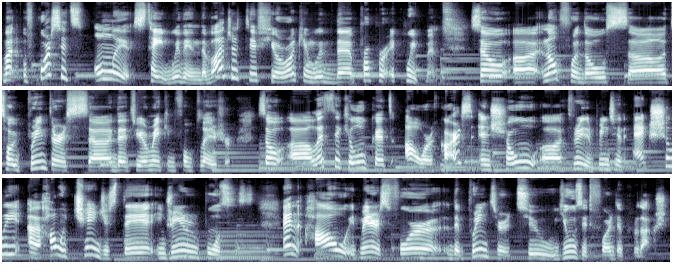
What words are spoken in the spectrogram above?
But of course, it's only stay within the budget if you're working with the proper equipment. So uh, not for those uh, toy printers uh, that you're making for pleasure. So uh, let's take a look at our cars and show 3D printing actually how it changes the engineering process and how it matters for the printer to use it for the production.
